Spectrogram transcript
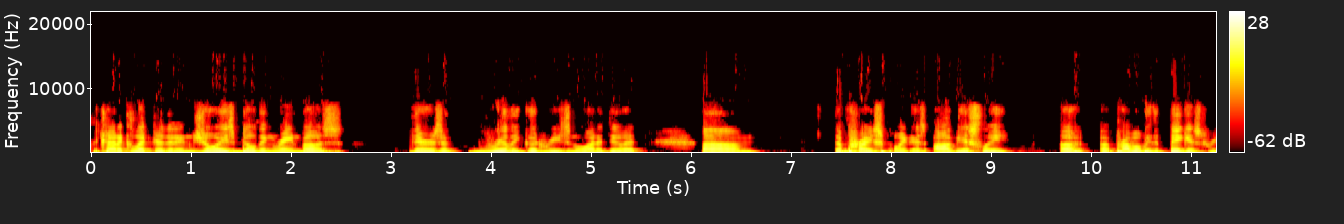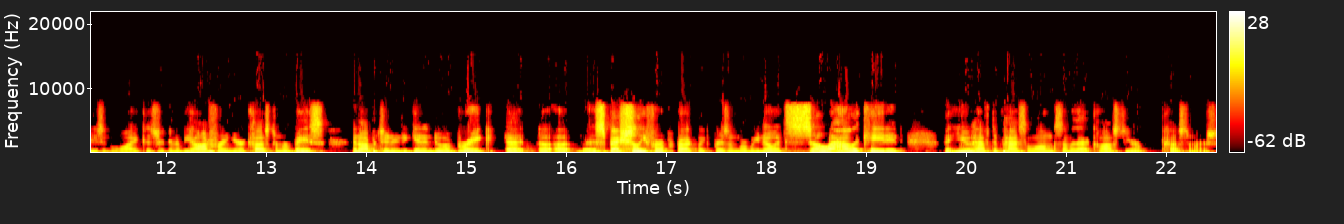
the kind of collector that enjoys building rainbows, there's a really good reason why to do it. Um, the price point is obviously uh uh probably the biggest reason why, because you're going to be offering your customer base an opportunity to get into a break at, uh, uh, especially for a product like Prism, where we know it's so allocated that you have to pass along some of that cost to your customers.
